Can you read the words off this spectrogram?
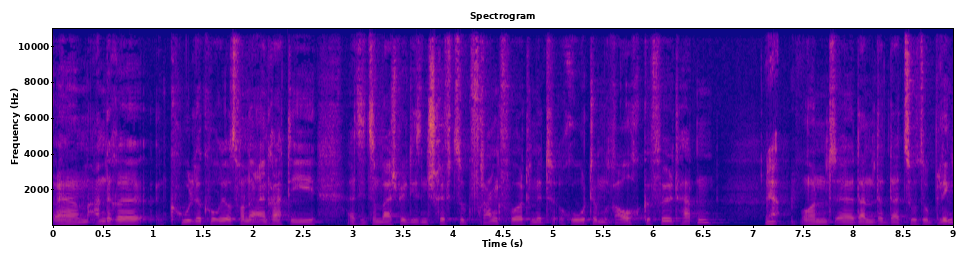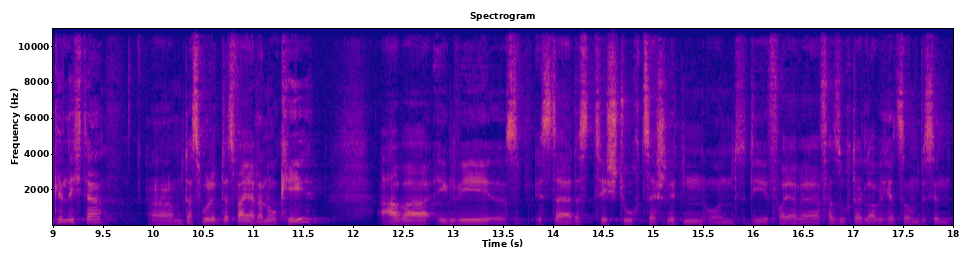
ähm, andere coole Kurios von der Eintracht, die, als sie zum Beispiel diesen Schriftzug Frankfurt mit rotem Rauch gefüllt hatten. Ja. Und äh, dann dazu so Blinkelichter. Ähm, das wurde, das war ja dann okay. Aber irgendwie ist da das Tischtuch zerschnitten und die Feuerwehr versucht da, glaube ich, jetzt so ein bisschen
